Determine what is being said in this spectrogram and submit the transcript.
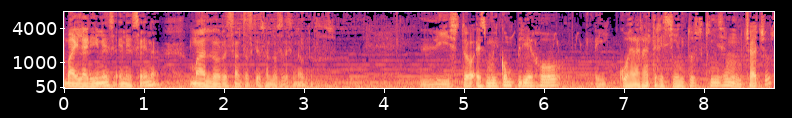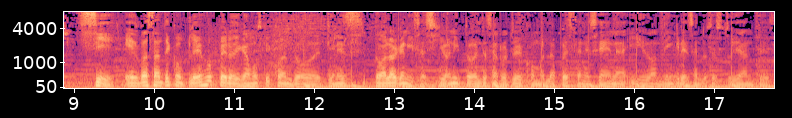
bailarines en escena, más los restantes que son los escenógrafos. Listo, es muy complejo eh, cuadrar a 315 muchachos. Sí, es bastante complejo, pero digamos que cuando tienes toda la organización y todo el desarrollo de cómo es la puesta en escena y dónde ingresan los estudiantes,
